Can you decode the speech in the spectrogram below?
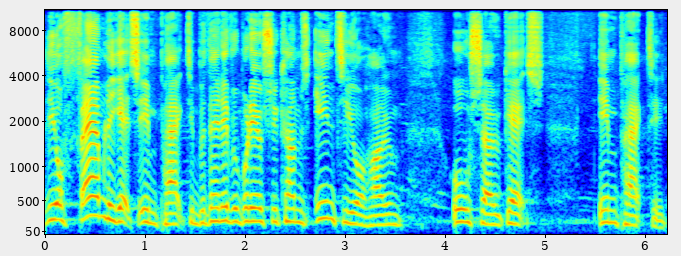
your family gets impacted, but then everybody else who comes into your home also gets impacted.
